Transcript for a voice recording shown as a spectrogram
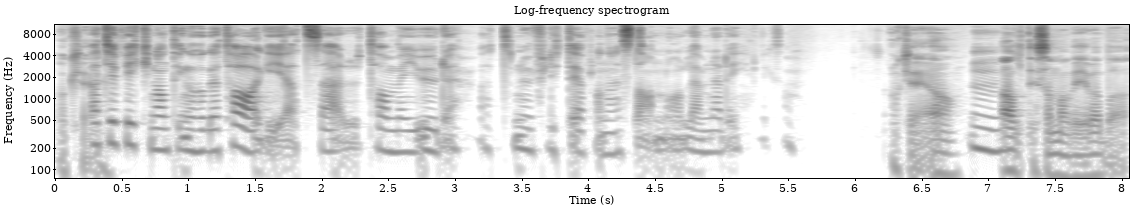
Okej. Att jag fick någonting att hugga tag i, att så här, ta mig ur det. Att nu flyttar jag från den här stan och lämnar dig. Liksom. Okej, ja. Mm. Allt i samma veva bara.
